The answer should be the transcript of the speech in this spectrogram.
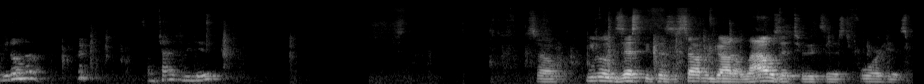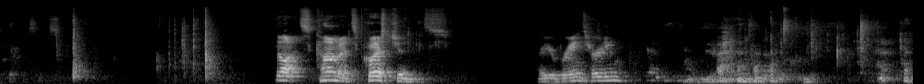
We don't know. Sometimes we do. So evil exists because the sovereign God allows it to exist for his purposes. Thoughts, comments, questions? Are your brains hurting?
